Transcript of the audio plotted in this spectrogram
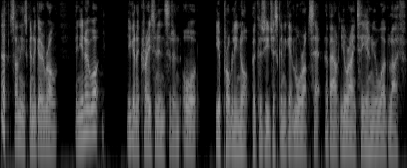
something's going to go wrong. And you know what? You're going to create an incident, or you're probably not because you're just going to get more upset about your IT and your work life.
